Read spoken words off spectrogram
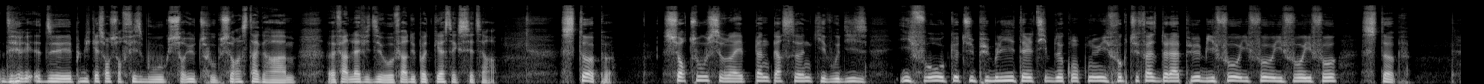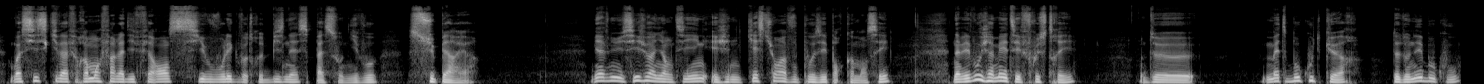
des, publications sur Facebook, sur YouTube, sur Instagram, euh, faire de la vidéo, faire du podcast, etc. Stop. Surtout si vous avez plein de personnes qui vous disent il faut que tu publies tel type de contenu, il faut que tu fasses de la pub, il faut, il faut, il faut, il faut. Stop. Voici ce qui va vraiment faire la différence si vous voulez que votre business passe au niveau supérieur. Bienvenue ici, Johan Yangting, et j'ai une question à vous poser pour commencer. N'avez-vous jamais été frustré de mettre beaucoup de cœur, de donner beaucoup,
